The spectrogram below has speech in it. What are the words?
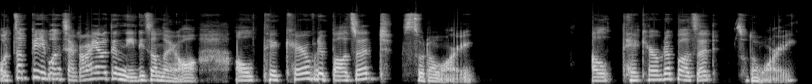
어차피 이건 제가 해야 되는 일이잖아요. I'll take care of the budget, so don't worry. I'll take care of the budget, so don't worry.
